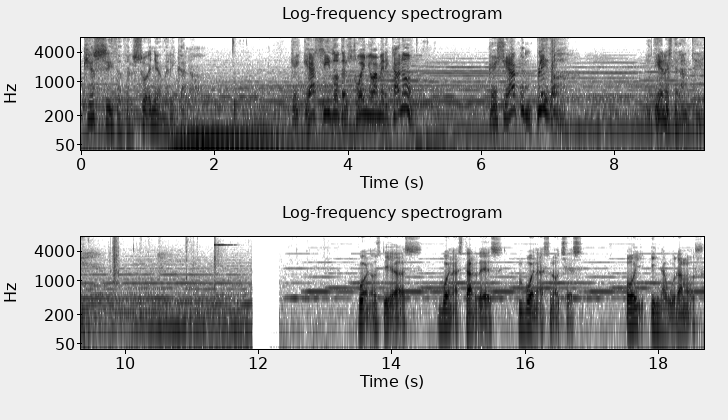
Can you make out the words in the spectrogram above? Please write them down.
¿Qué ha sido del sueño americano? ¿Qué, ¿Qué ha sido del sueño americano? Que se ha cumplido. Lo tienes delante. Buenos días, buenas tardes, buenas noches. Hoy inauguramos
